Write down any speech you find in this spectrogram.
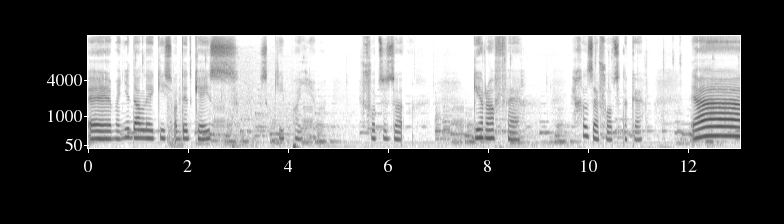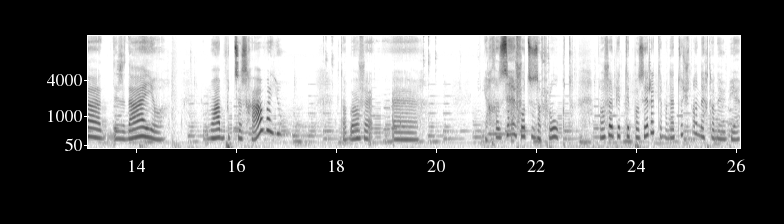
Е, мені дали якийсь один кейс. Скіпаємо. Що це за гірафе? Хз, що це таке? Я не знаю. Мабуть, це схаваю. Та може. Е... Я хз, що це за фрукт? Може піти позирити, мене точно ніхто не вб'є.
